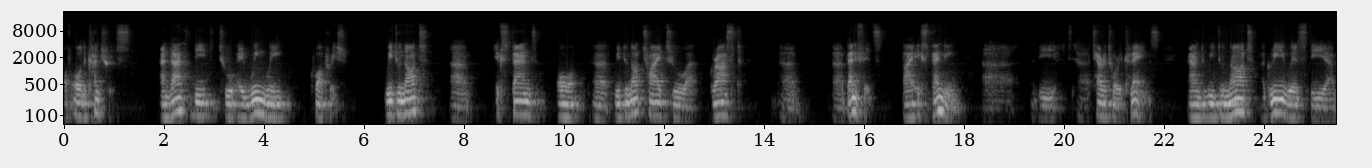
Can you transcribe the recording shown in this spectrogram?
of all the countries. And that leads to a win-win cooperation. We do not uh, expand or uh, we do not try to uh, grasp uh, uh, benefits by expanding uh, the territory claims. And we do not agree with the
